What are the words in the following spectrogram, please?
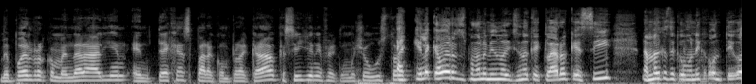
¿Me pueden recomendar a alguien en Texas para comprar? Claro que sí, Jennifer, con mucho gusto. Aquí le acabo de responder lo mismo diciendo que claro que sí. Nada más que se comunica contigo.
